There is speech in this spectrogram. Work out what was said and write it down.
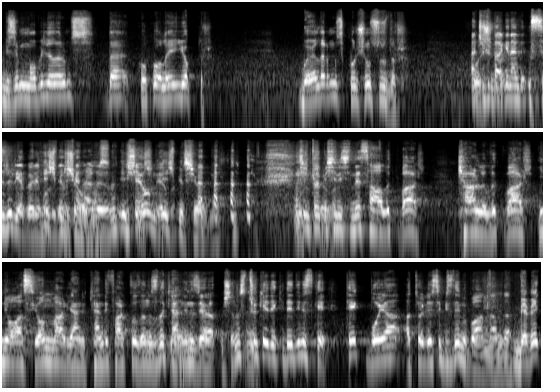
Bizim mobilyalarımızda koku olayı yoktur. Boyalarımız kurşunsuzdur. Yani çocuklar genelde ısırır ya böyle Hiçbir mobilyanın şey olmaz. kenarlarını. Bir şey olmuyor mu? Hiçbir şey olmaz. Şimdi tabii işin içinde sağlık var, karlılık var, inovasyon var. Yani kendi farklılığınızı da kendiniz yaratmışsınız. Türkiye'deki dediniz ki tek boya atölyesi bizde mi bu anlamda? Bebek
